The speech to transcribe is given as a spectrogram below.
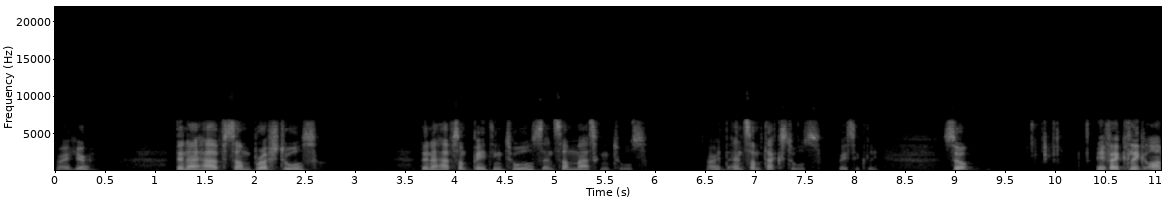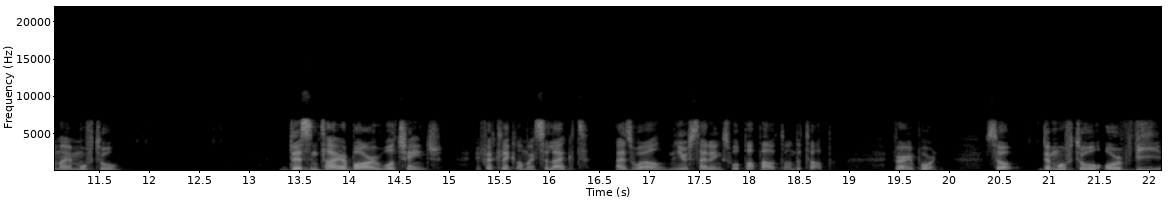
right here. Then I have some brush tools. Then I have some painting tools and some masking tools. All right, and some text tools, basically. So if I click on my move tool, this entire bar will change. If I click on my select as well, new settings will pop out on the top. Very important. So the move tool or V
